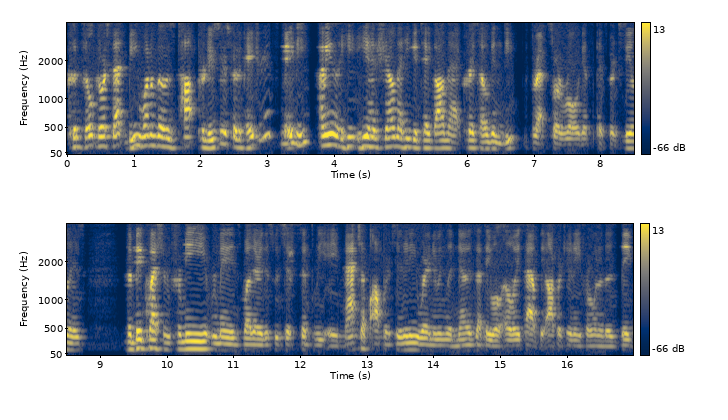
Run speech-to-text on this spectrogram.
Could Phil Dorsett be one of those top producers for the Patriots? Maybe. I mean, he, he has shown that he could take on that Chris Hogan deep threat sort of role against the Pittsburgh Steelers. The big question for me remains whether this was just simply a matchup opportunity where New England knows that they will always have the opportunity for one of those big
